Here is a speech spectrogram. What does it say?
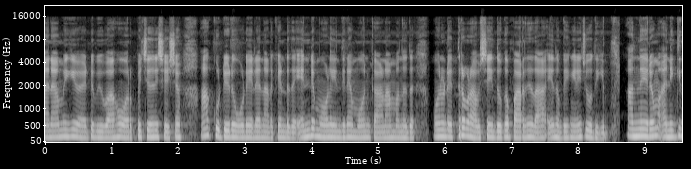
അനാമികമായിട്ട് വിവാഹം ഉറപ്പിച്ചതിന് ശേഷം ആ കുട്ടിയുടെ കൂടെയല്ലേ നടക്കേണ്ടത്? എന്റെ മോളെ എന്തിനാ മോൻ കാണാൻ വന്നത്? മോനോട് എത്ര പ്രാവശ്യം ഇതൊക്കെ പറഞ്ഞതാ? എന്നൊക്കെ ഇങ്ങനെ ചോദിക്കും. അന്നേരം എനിക്ക്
